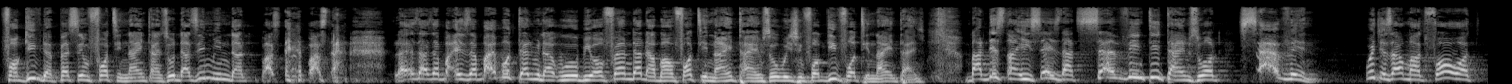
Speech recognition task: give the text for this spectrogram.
forgive the person 49 times. So does it mean that, Pastor, Pastor is the Bible tell me that we will be offended about 49 times, so we should forgive 49 times. But this time he says that 70 times what? Seven. Which is how much? For what?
